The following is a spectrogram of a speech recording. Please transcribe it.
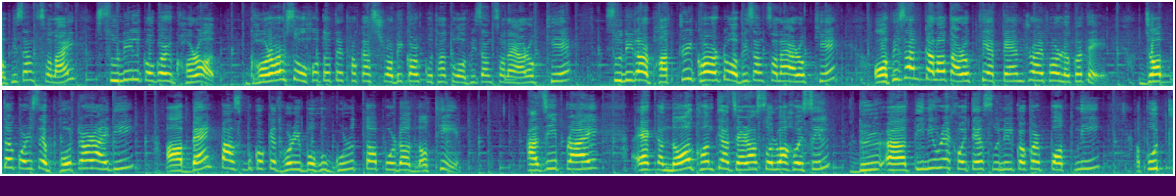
অভিযান চলাই সুনীল গগৈৰ ঘৰত ঘৰৰ চৌহদতে থকা শ্ৰমিকৰ কোঠাটো অভিযান চলাই আৰক্ষীয়ে সুনীলৰ ভাতৃৰ ঘৰতো অভিযান চলাই আৰক্ষীয়ে। অভিযান কালত আৰক্ষীয়ে পেন ড্ৰাইভৰ লগতে জব্দ কৰিছে ভোটাৰ আই ডি বেংক পাছবুককে ধৰি বহু গুৰুত্বপূৰ্ণ নথি। আজি প্ৰায় এক ন ঘণ্টীয়া জেৰা চলোৱা হৈছিল। তিনিওৰে সৈতে সুনীল গগৈৰ পত্নী পুত্ৰ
